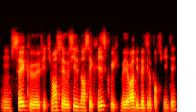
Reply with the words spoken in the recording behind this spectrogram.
On sait que effectivement, c'est aussi dans ces crises qu'il peut y avoir des belles opportunités.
